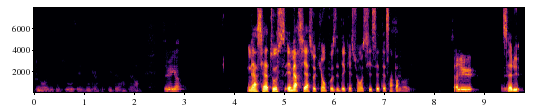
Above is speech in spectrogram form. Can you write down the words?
tous nos réseaux sociaux, Facebook, Twitter, Instagram. Salut les gars. Merci à tous et merci à ceux qui ont posé des questions aussi, c'était sympa. Salut. Salut.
